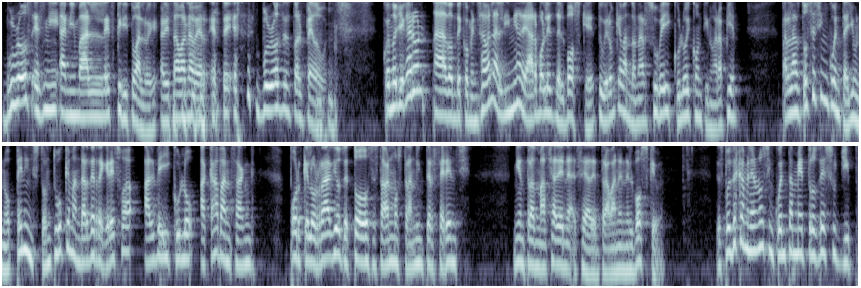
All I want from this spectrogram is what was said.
Burroughs es mi animal espiritual, güey. Ahorita van a ver. Este Burroughs es todo el pedo, güey. Cuando llegaron a donde comenzaba la línea de árboles del bosque, tuvieron que abandonar su vehículo y continuar a pie. Para las 12.51, Pennington tuvo que mandar de regreso al vehículo a Cabansang porque los radios de todos estaban mostrando interferencia, mientras más se, adentraban en el bosque. Después de caminar unos 50 metros de su jeep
